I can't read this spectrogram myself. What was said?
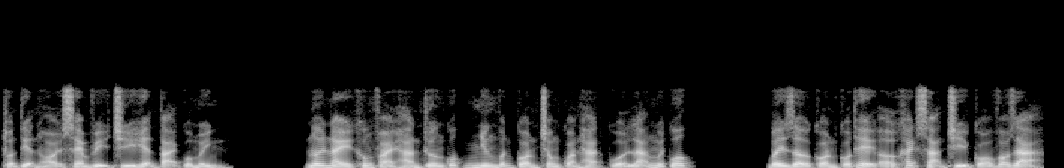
thuận tiện hỏi xem vị trí hiện tại của mình. Nơi này không phải hàn thương quốc nhưng vẫn còn trong quản hạt của lãng nguyệt quốc. Bây giờ còn có thể ở khách sạn chỉ có võ giả.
